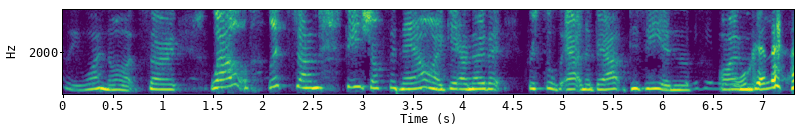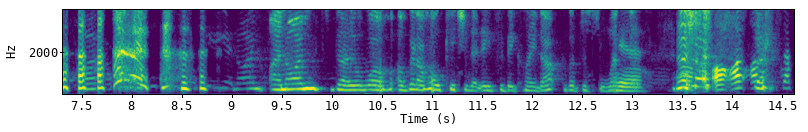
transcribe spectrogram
Definitely. Why not? So, well, let's um finish off for now. I get. I know that Crystal's out and about, busy, and I'm. Morgan. I, I'm and I'm, and I'm well. I've got a whole kitchen that needs to be cleaned up because I've just left Yeah. it. I, I, I'm, So- stuck,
